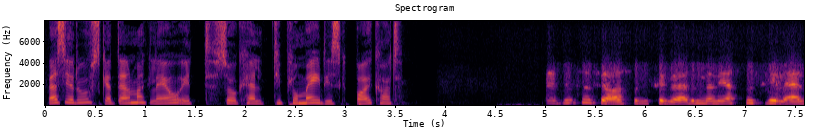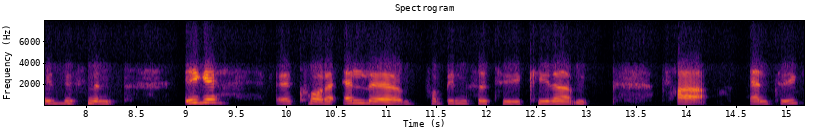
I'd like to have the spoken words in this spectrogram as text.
Hvad siger du? Skal Danmark lave et såkaldt diplomatisk boykot? Ja, det synes jeg også, at vi skal gøre det, men jeg synes helt ærligt, hvis man ikke øh, korter alle øh, forbindelser til Kina fra alt, ikke?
